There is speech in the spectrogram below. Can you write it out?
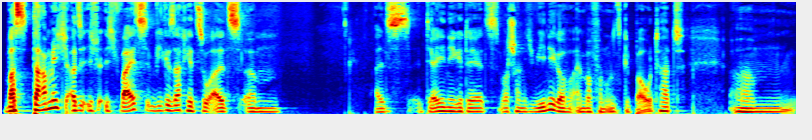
Was da mich, also ich, ich weiß, wie gesagt, jetzt so als, ähm, als derjenige, der jetzt wahrscheinlich weniger einfach von uns gebaut hat, ähm,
